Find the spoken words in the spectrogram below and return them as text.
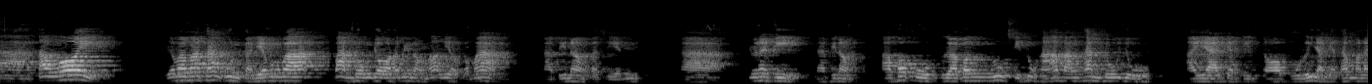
อ่าเต้าง้อยหรือว่ามาทั้งคุณก็เลี้ยวเพิ่นว่าบ้านดงยอนะพี่น้องเนาะเลี้ยวเขามาอ่าพี่น้องก็สิเห็นอ่าอยู่ในที่นะพี่น้องอ่าพ่อปู่เผื่อบางลูกศิษย์ลูกหาบางท่านดูอยู่ อ่าอยากจะติดต่อปู่หรืออยากจะทำอะไร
